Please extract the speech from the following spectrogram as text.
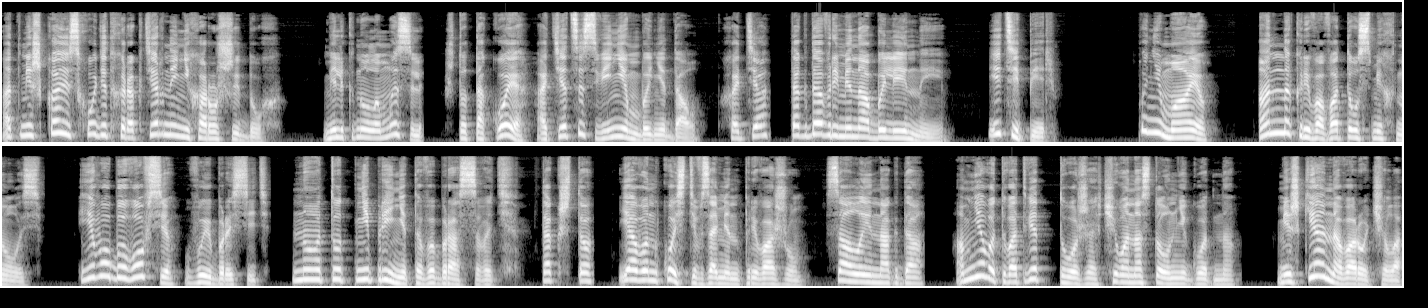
от мешка исходит характерный нехороший дух. Мелькнула мысль, что такое отец и свиньям бы не дал. Хотя тогда времена были иные. И теперь. Понимаю. Анна кривовато усмехнулась. Его бы вовсе выбросить. Но тут не принято выбрасывать. Так что я вон кости взамен привожу. Сало иногда. А мне вот в ответ тоже, чего на стол не годно. Мешки она ворочала,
